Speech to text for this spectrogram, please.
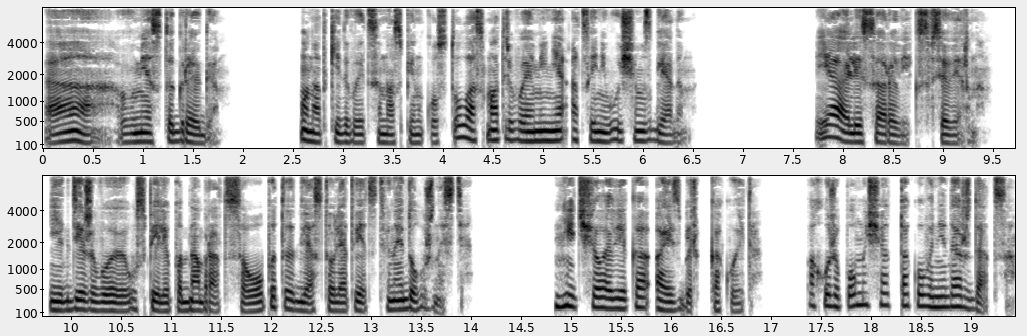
«А, вместо Грега». Он откидывается на спинку стула, осматривая меня оценивающим взглядом. «Я Алисара Викс, все верно. И где же вы успели поднабраться опыта для столь ответственной должности?» «Не человека, а айсберг какой-то. Похоже, помощи от такого не дождаться».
